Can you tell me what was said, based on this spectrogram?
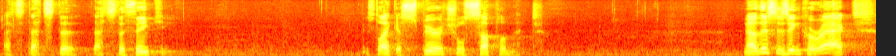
That's, that's, the, that's the thinking. It's like a spiritual supplement. Now this is incorrect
